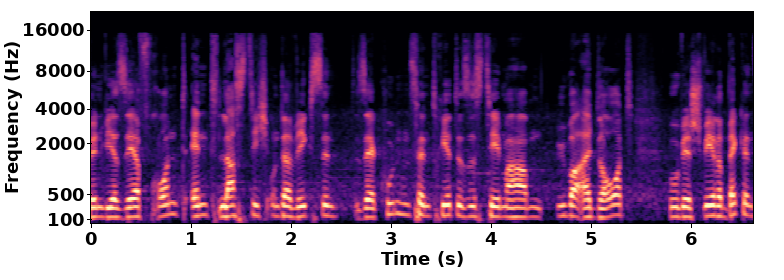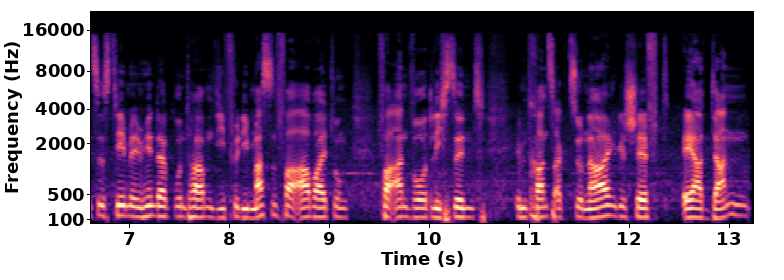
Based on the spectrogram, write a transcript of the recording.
wenn wir sehr frontendlastig unterwegs sind, sehr kundenzentrierte Systeme haben, überall dort, wo wir schwere Backend-Systeme im Hintergrund haben, die für die Massenverarbeitung verantwortlich sind, im transaktionalen Geschäft eher dann,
